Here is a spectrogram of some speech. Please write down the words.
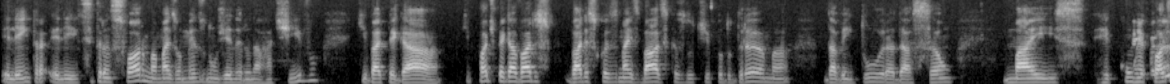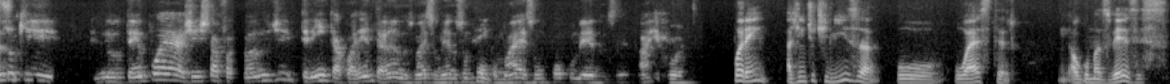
Ele entra, ele se transforma mais ou menos num gênero narrativo que vai pegar, que pode pegar vários, várias coisas mais básicas do tipo do drama, da aventura, da ação, mas com recorte que no tempo é, a gente está falando de 30, 40 anos, mais ou menos, um Sim. pouco mais, um pouco menos, né? a rigor. Porém, a gente utiliza o, o Esther algumas vezes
